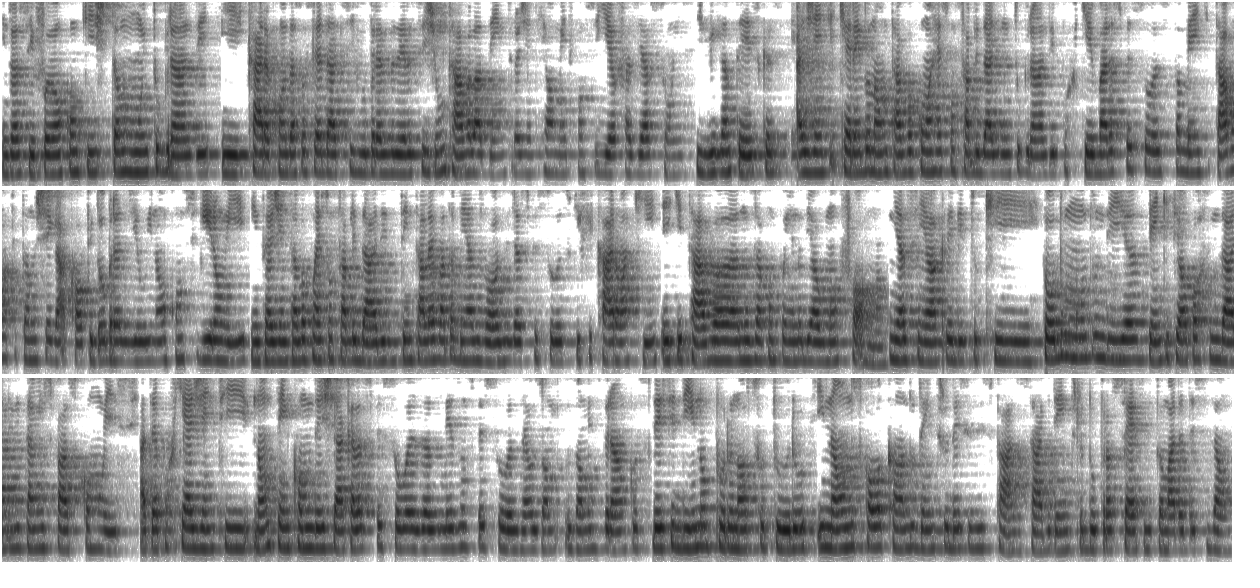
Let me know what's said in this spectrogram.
Então assim, foi uma conquista muito grande e, cara, quando a sociedade civil brasileira se juntava lá dentro, a gente realmente conseguia fazer fazer ações gigantescas. A gente, querendo ou não, estava com uma responsabilidade muito grande, porque várias pessoas também que estavam tentando chegar à COP do Brasil e não conseguiram ir. Então a gente estava com a responsabilidade de tentar levar também as vozes das pessoas que ficaram aqui e que estavam nos acompanhando de alguma forma. E assim, eu acredito que todo mundo um dia tem que ter a oportunidade de estar em um espaço como esse. Até porque a gente não tem como deixar aquelas pessoas, as mesmas pessoas, né, os homens os homens brancos decidindo por o nosso futuro e não nos colocando dentro desses espaços, sabe? Dentro do processo de tomada de decisão.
